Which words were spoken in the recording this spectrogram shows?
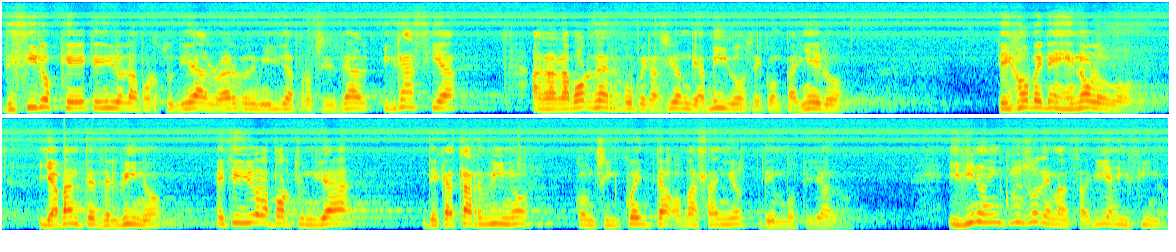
deciros que he tenido la oportunidad a lo largo de mi vida profesional y gracias a la labor de recuperación de amigos, de compañeros, de jóvenes enólogos y amantes del vino, he tenido la oportunidad de catar vinos con 50 o más años de embotellado. Y vinos incluso de manzanillas y finos.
